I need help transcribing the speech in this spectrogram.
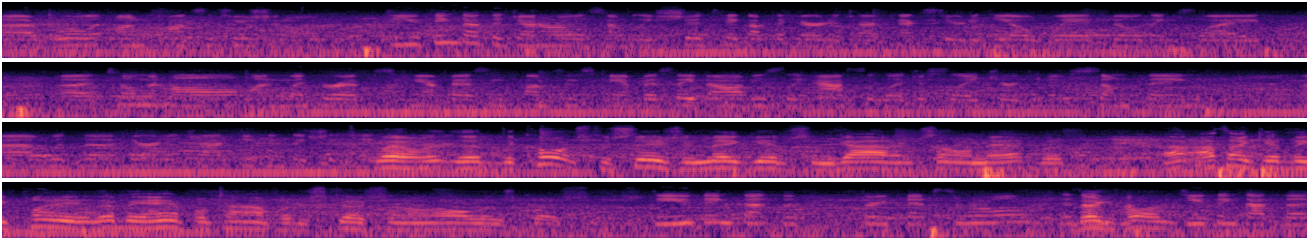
uh, rule it unconstitutional, do you think that the General Assembly should take up the Heritage Act next year to deal with buildings like uh, Tillman Hall on Winthrop's campus and Clemson's campus? They've obviously asked the legislature to do something uh, with the Heritage Act. Do you think they should take Well, the, the court's decision may give some guidance on that, but I, I think there'll be plenty, there'll be ample time for discussion on all those questions. Do you think that the three fifths rule is Beg your? Do you think that the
